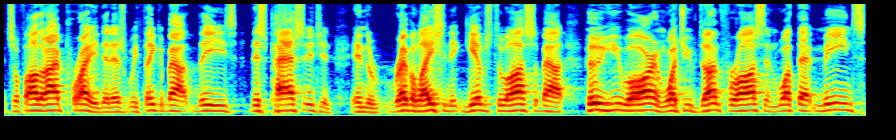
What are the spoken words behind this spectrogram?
And so, Father, I pray that as we think about these, this passage and, and the revelation it gives to us about who you are and what you've done for us and what that means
